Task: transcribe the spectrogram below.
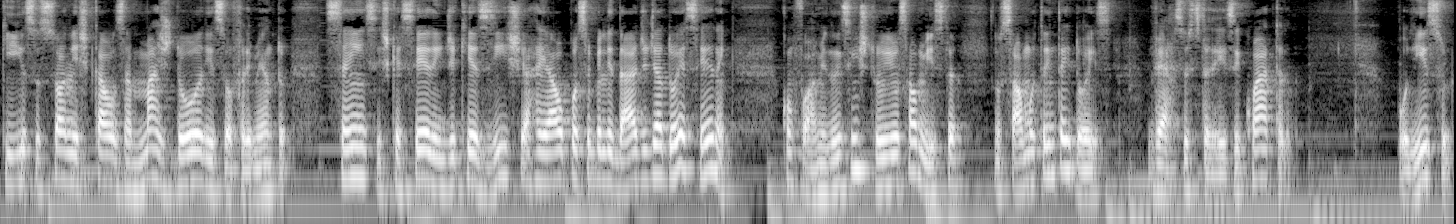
que isso só lhes causa mais dor e sofrimento, sem se esquecerem de que existe a real possibilidade de adoecerem, conforme nos instrui o salmista no Salmo 32, versos 3 e 4. Por isso,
